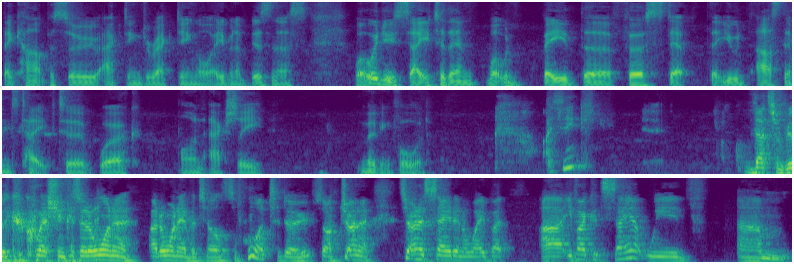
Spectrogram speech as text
they can't pursue acting, directing, or even a business, what would you say to them? What would be the first step that you would ask them to take to work on actually moving forward? i think that's a really good question because i don't want to i don't want to ever tell someone what to do so i'm trying to trying to say it in a way but uh if i could say it with um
